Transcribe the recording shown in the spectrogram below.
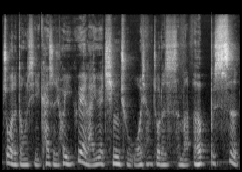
做的东西，开始会越来越清楚我想做的是什么，而不是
